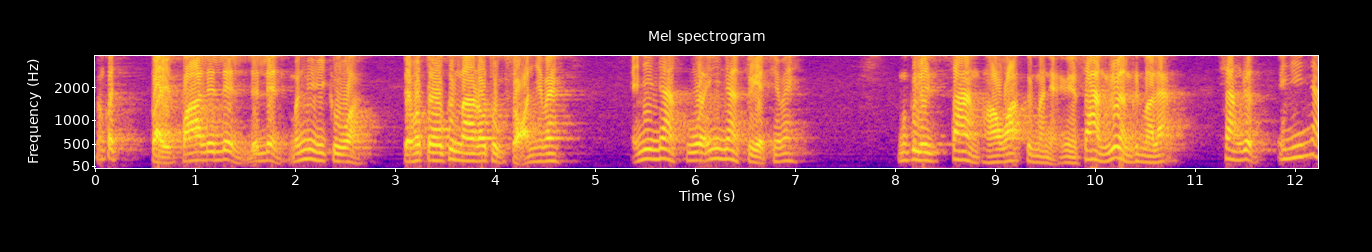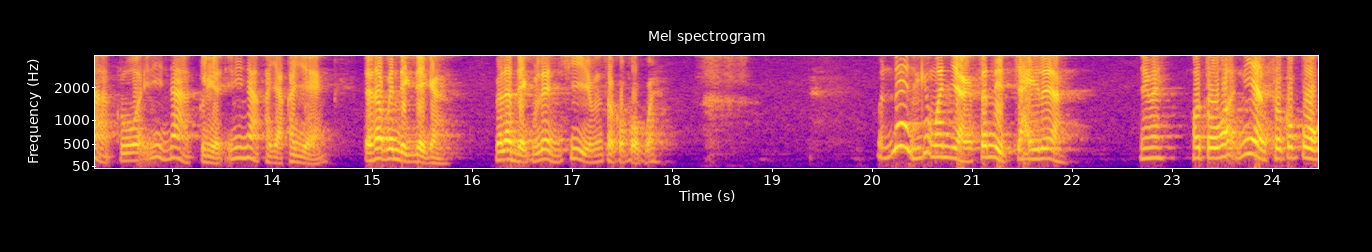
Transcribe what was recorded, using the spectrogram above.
มันก็ไฝ่คว้าเล่นๆเล่นๆมันไม่มีกลัว แต่พอโตขึ้นมาเราถูกสอนใช่ไหมไอ้นี่น่ากลัวไอ้นี่น่าเกลียดใช่ไหม มันก็เลยสร้างภาวะขึ้นมาเนี่ยสร้างเรื่องขึ้นมาแล้ว สร้างเรื่องไอ้นี่น่ากลัวไอ้นี่น่าเกลียดไอ้นี่น่าขยะแขยง แต่ถ้าเป็นเด็กๆอะ เวลาเด็กมันเล่นขี้มันสกปรกไหมมันเล่นกับมันอย่างสนิทใจเลยใช่ไหมพอโตว่าเนี่ยสกปรก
